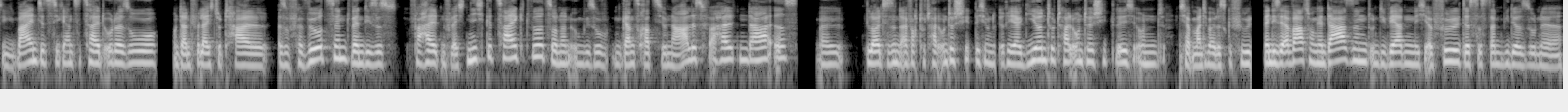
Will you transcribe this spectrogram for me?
sie weint jetzt die ganze Zeit oder so und dann vielleicht total, also verwirrt sind, wenn dieses Verhalten vielleicht nicht gezeigt wird, sondern irgendwie so ein ganz rationales Verhalten da ist. Weil Leute sind einfach total unterschiedlich und reagieren total unterschiedlich. Und ich habe manchmal das Gefühl, wenn diese Erwartungen da sind und die werden nicht erfüllt, dass es dann wieder so eine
